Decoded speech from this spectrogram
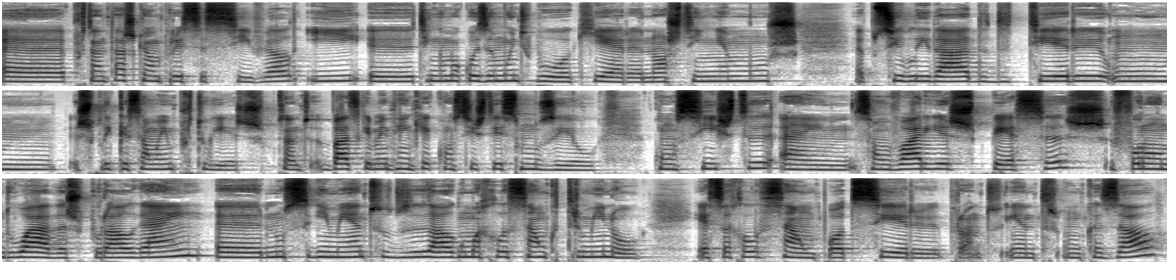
Uh, portanto, acho que é um preço acessível e uh, tinha uma coisa muito boa que era nós tínhamos a possibilidade de ter uma explicação em português. Portanto, basicamente em que é que consiste esse museu? Consiste em são várias peças que foram doadas por alguém uh, no seguimento de alguma relação que terminou. Essa relação pode ser, pronto, entre um casal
